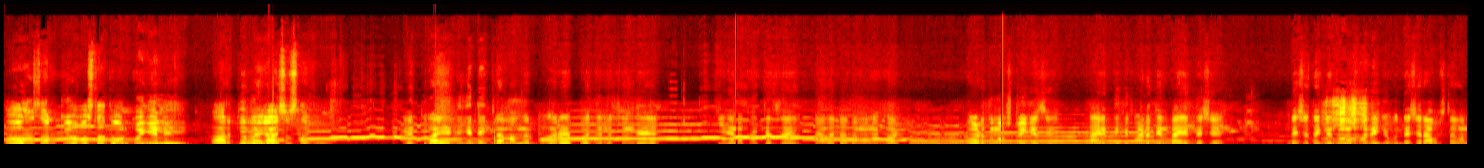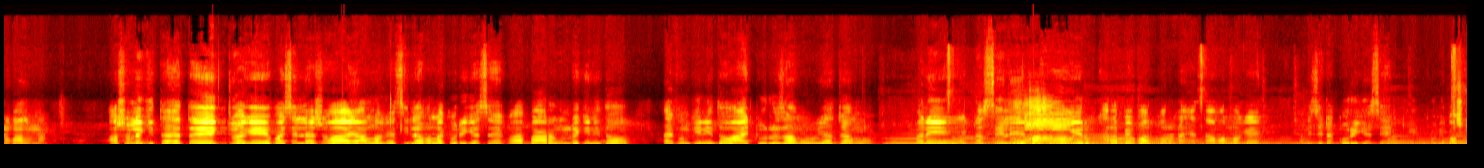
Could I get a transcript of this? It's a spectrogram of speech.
তো হাসান কি অবস্থা তোর? কই গেলি? আর কি লাগে আইসস নাকি? এই তো ভাই এদিকে দেখলাম আপনার পোলারে পয়সালের সঙ্গে কি যেন খাইতেছে গাঁদা টাদা মনে হয়। পোলারে তো নষ্ট হয়ে গেছে। বাইরের দিকে ফাড়ে দেন, বাইরের দেশে। দেশে থেকে তো নষ্ট হয়ে যাব দেশের অবস্থা কোনো ভালো না। আসলে কি, তা এতে একটু আগে পয়সালে আসো আয় আর লগে চিলাবালা করি গেছে আব্বা হুন্ডা কিনি দাও আইফোন কিনি দাও, আয় ট্যুরে যামু, ইয়াত যামু। মানে একটা ছেলে বাপের লগে এরকম খারাপ ব্যবহার করে না হ্যাঁ আমার লগে মানে যেটা করি গেছে আর কি। খুবই কষ্ট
